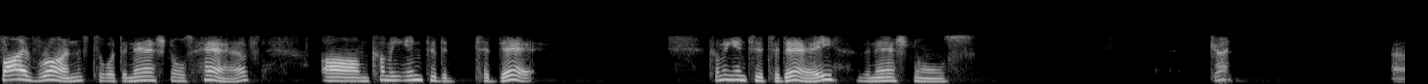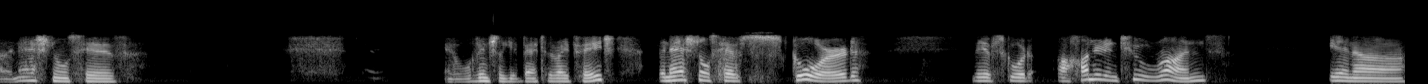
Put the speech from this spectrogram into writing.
five runs to what the Nationals have um, coming into the today. Coming into today, the Nationals got uh, the Nationals have, and we'll eventually get back to the right page. The Nationals have scored. They have scored 102 runs in uh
